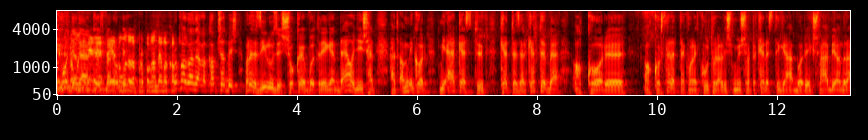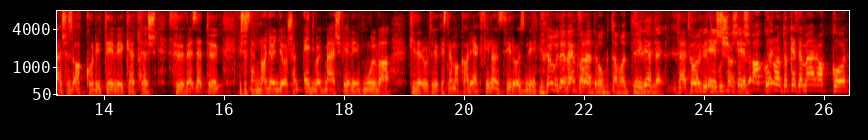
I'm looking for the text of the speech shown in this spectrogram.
de mondjad mondj, el közben, Robi. mondod a propagandával kapcsolatban. Propagandával kapcsolatban is van ez az illúzió, hogy sokkal jobb volt régen, de hogy is, hát, hát amikor mi elkezdtük 2002-ben, akkor akkor szerettek volna egy kulturális műsort, a Kereszti Gáborék, Svábi András, az akkori TV2-es fővezetők, és aztán nagyon gyorsan, egy vagy másfél év múlva kiderült, hogy ők ezt nem akarják finanszírozni. Jó, de nem mekkorát buktam ott. Figyeljetek, tehát, hogy, és, és, és kér- akkor, de- onnantól kezdve már akkor,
